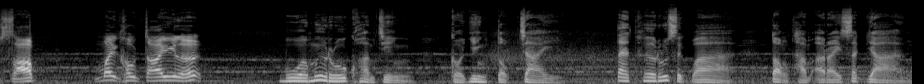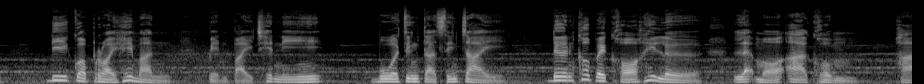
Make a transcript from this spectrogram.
ำสาปไม่เข้าใจเหรอบัวเมื่อรู้ความจริงก็ยิ่งตกใจ แต่เธอรู้สึกว่าต้องทำอะไรสักอย่าง ดีกว่าปล่อยให้มันเป็นไปเช่นนี้ บัวจึงตัดสินใจ เดินเข้าไปขอให้เลอ และหมออาคม พา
